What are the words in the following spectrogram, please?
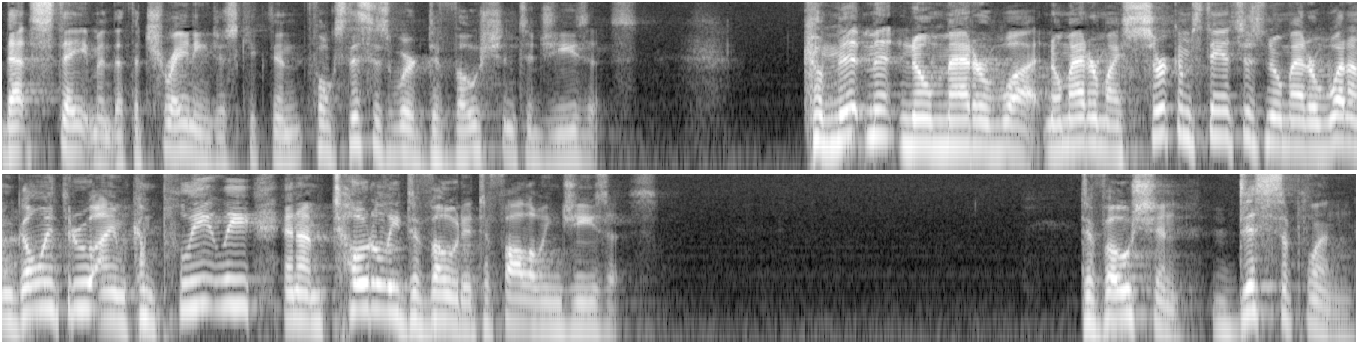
that statement that the training just kicked in, folks, this is where devotion to Jesus, commitment no matter what, no matter my circumstances, no matter what I'm going through, I am completely and I'm totally devoted to following Jesus. Devotion, discipline,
